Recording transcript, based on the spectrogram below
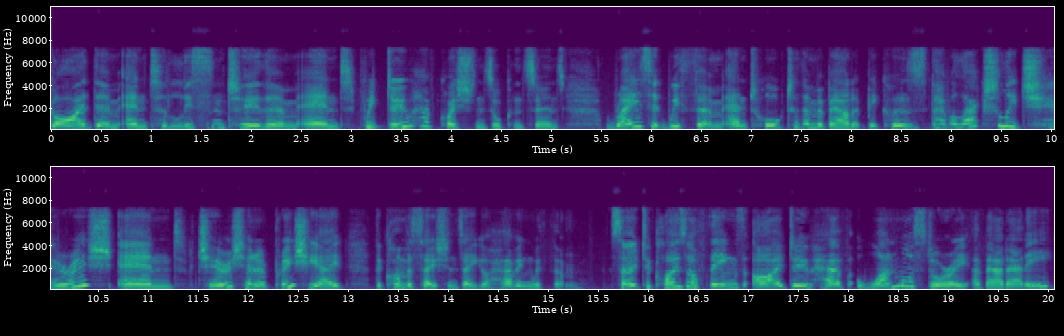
guide them and to listen to them. And if we do have questions or concerns, raise it with them and talk to them about it because they will actually cherish and cherish and appreciate the conversations that you're having with them. So, to close off things, I do have one more story about Addie,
